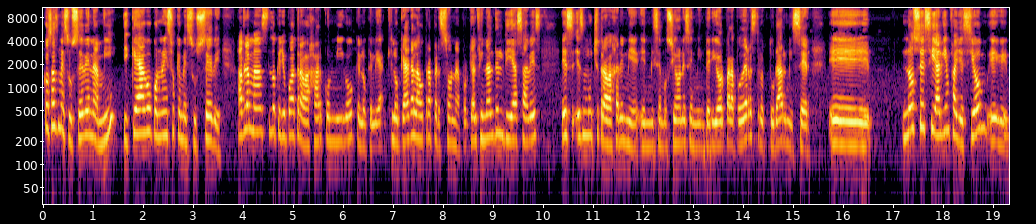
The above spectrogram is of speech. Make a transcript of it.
cosas me suceden a mí y qué hago con eso que me sucede. Habla más lo que yo pueda trabajar conmigo que lo que, lo que haga la otra persona, porque al final del día, ¿sabes? Es, mucho trabajar en, mis emociones, en mi interior, para poder reestructurar mi ser. Eh, no sé si alguien falleció, eh,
